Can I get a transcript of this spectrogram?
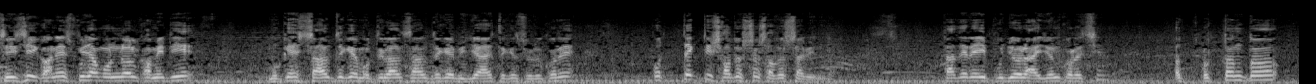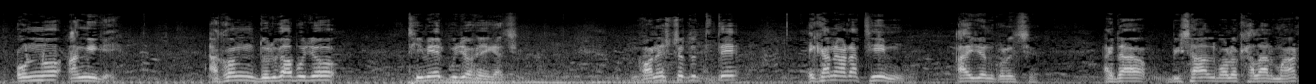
শ্রী শ্রী গণেশ পূজা মণ্ডল কমিটি মুকেশ সাউ থেকে, মতিলাল সাউ থেকে, বিজয় থেকে শুরু করে প্রত্যেকটি সদস্য সদস্যবৃন্দ তাদের এই পুজোর আয়োজন করেছে। অত্যন্ত অন্য আঙ্গিকে। এখন দুর্গাপুজো থিমের পুজো হয়ে গেছে। গণেশ চতুর্থীতে এখানে একটা থিম আয়োজন করেছে। একটা বিশাল বড় খেলার মাঠ।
